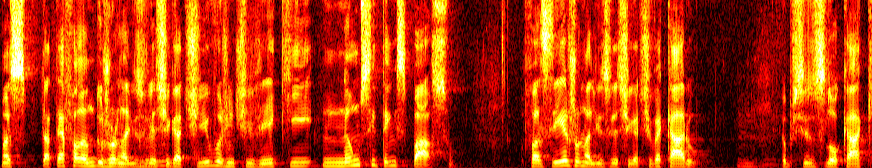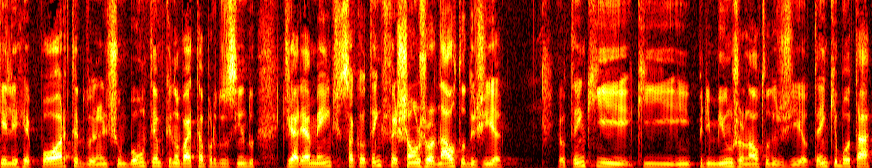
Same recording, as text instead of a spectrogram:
Mas até falando do jornalismo uhum. investigativo, a gente vê que não se tem espaço. Fazer jornalismo investigativo é caro. Uhum. Eu preciso deslocar aquele repórter durante um bom tempo que não vai estar produzindo diariamente, só que eu tenho que fechar um jornal todo dia. Eu tenho que, que imprimir um jornal todo dia, eu tenho que botar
